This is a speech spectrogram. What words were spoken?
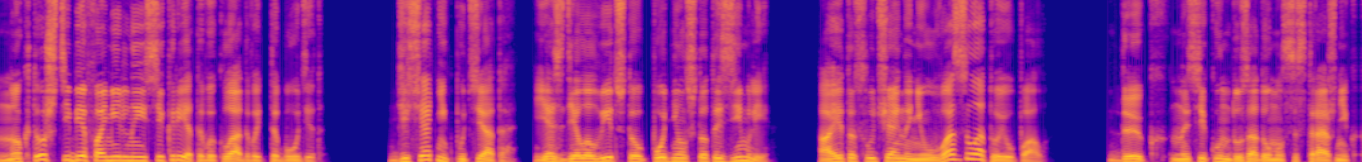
«Но кто ж тебе фамильные секреты выкладывать-то будет?» «Десятник Путята». Я сделал вид, что поднял что-то с земли. А это случайно не у вас золотой упал? Дык, на секунду задумался стражник.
